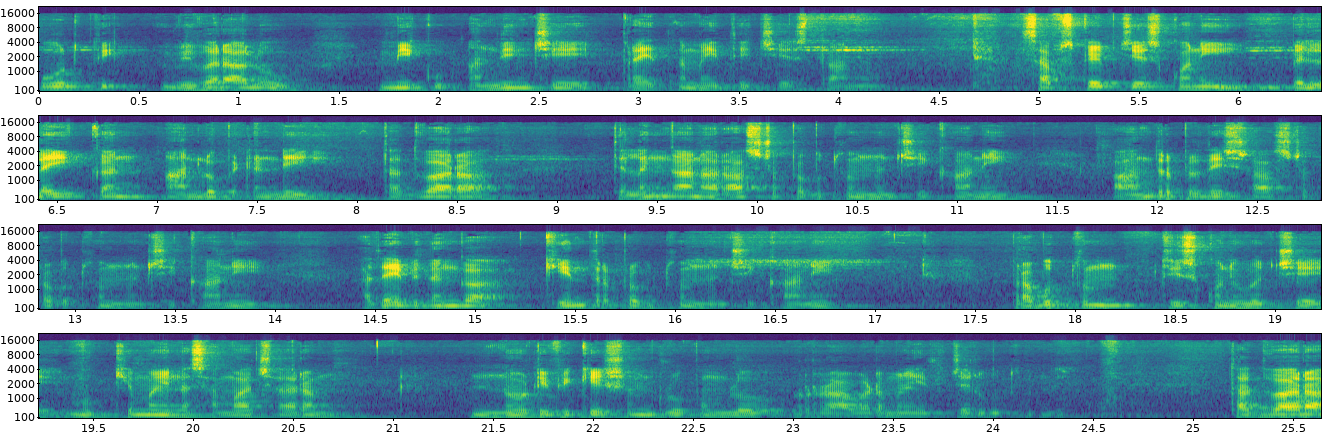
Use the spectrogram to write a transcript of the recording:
పూర్తి వివరాలు మీకు అందించే ప్రయత్నం అయితే చేస్తాను. సబ్స్క్రైబ్ చేసుకొని బెల్ ఐకాన్ ఆన్లో పెట్టండి. తద్వారా తెలంగాణ రాష్ట్ర ప్రభుత్వం నుంచి కానీ ఆంధ్రప్రదేశ్ రాష్ట్ర ప్రభుత్వం నుంచి కానీ అదేవిధంగా కేంద్ర ప్రభుత్వం నుంచి కానీ ప్రభుత్వం తీసుకొని వచ్చే ముఖ్యమైన సమాచారం నోటిఫికేషన్ రూపంలో రావడం అనేది జరుగుతుంది. తద్వారా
